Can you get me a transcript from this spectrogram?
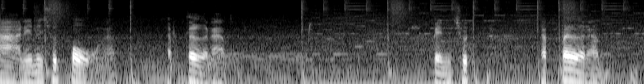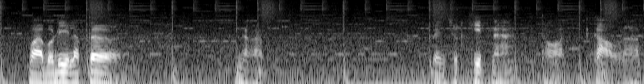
อ่า นี่เป็นชุดโป่งนะครับแรปเตอร์นะครับ เป็นชุดแรปเตอร์นะครับวายบอดี้แรปเตอร์ นะครับ เป็นชุดคิดนะฮะถอดเก่านะครับ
